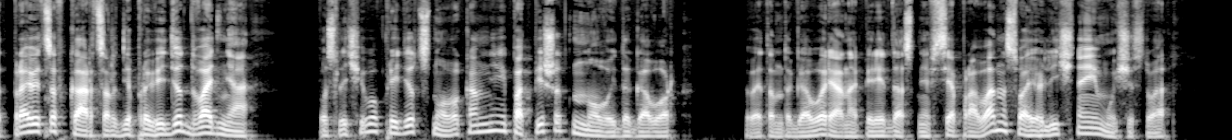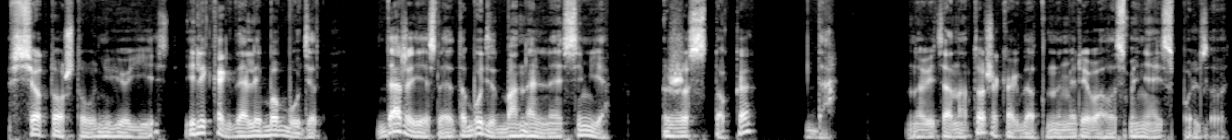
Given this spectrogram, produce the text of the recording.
отправится в карцер, где проведет два дня — после чего придет снова ко мне и подпишет новый договор. В этом договоре она передаст мне все права на свое личное имущество, все то, что у нее есть или когда-либо будет, даже если это будет банальная семья. Жестоко? Да. Но ведь она тоже когда-то намеревалась меня использовать.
